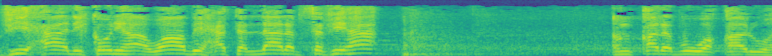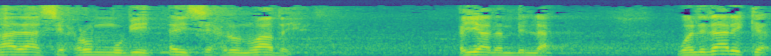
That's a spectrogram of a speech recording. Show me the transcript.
في حال كونها واضحة لا لبس فيها انقلبوا وقالوا هذا سحر مبين أي سحر واضح عياذا بالله. ولذلك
